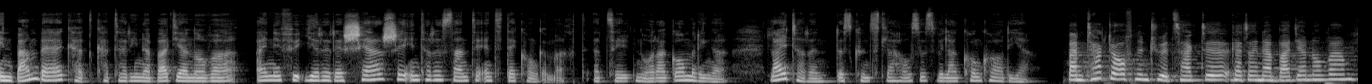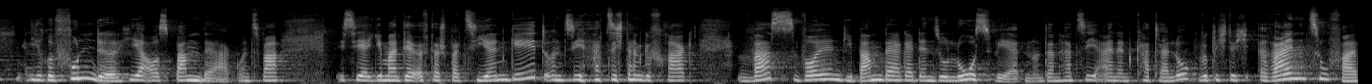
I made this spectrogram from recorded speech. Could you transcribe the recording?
In Bamberg hat Katharina Badjanova eine für ihre Recherche interessante Entdeckung gemacht, erzählt Nora Gomringer, Leiterin des Künstlerhauses Villa Concordia. Beim Tag der offenen Tür zeigte Katharina Badjanova ihre Funde hier aus Bamberg. Und zwar ist sie ja jemand, der öfter spazieren geht und sie hat sich dann gefragt, was wollen die Bamberger denn so loswerden? Und dann hat sie einen Katalog wirklich durch reinen Zufall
